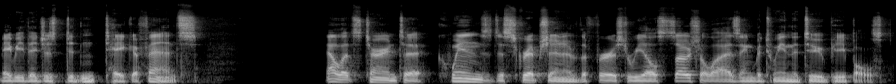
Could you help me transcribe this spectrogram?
Maybe they just didn't take offense. Now let's turn to Quinn's description of the first real socializing between the two peoples.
